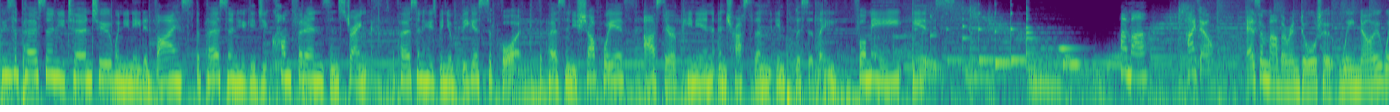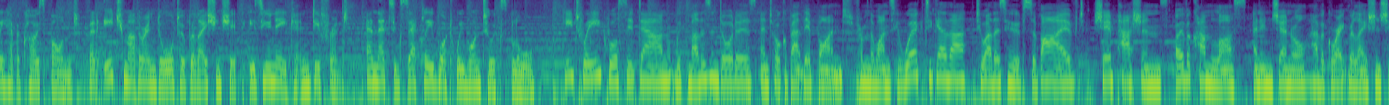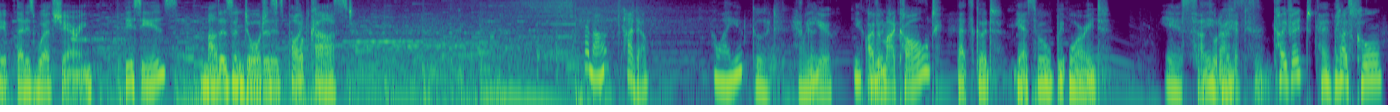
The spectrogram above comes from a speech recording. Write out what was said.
Who's the person you turn to when you need advice? The person who gives you confidence and strength? The person who's been your biggest support? The person you shop with, ask their opinion, and trust them implicitly? For me, it's. Hi, Ma. Hi, Del. As a mother and daughter, we know we have a close bond, but each mother and daughter relationship is unique and different, and that's exactly what we want to explore. Each week, we'll sit down with mothers and daughters and talk about their bond, from the ones who work together to others who have survived, shared passions, overcome loss, and in general have a great relationship that is worth sharing. This is Mothers and Daughters podcast. Hi, Ma. Hi, Del. How are you? Good. How are Good. you? You Over good? my cold? That's good. Yes, we we're a bit worried. Yes, I It thought I had COVID. COVID. Close call.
